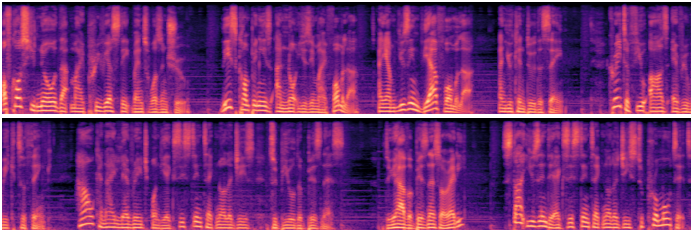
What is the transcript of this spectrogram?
Of course you know that my previous statement wasn't true. These companies are not using my formula, I am using their formula and you can do the same. Create a few hours every week to think, how can I leverage on the existing technologies to build a business? Do you have a business already? Start using the existing technologies to promote it.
